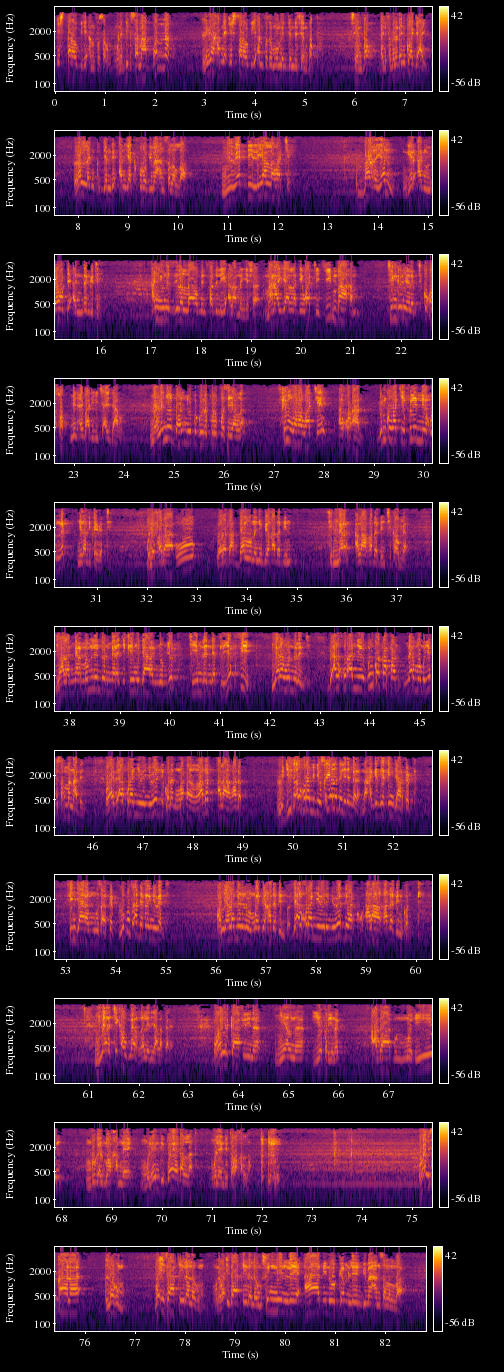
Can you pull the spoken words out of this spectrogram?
istaraw bihi anfusahum. Mu ne bi sama bon na li nga xam ne istaraw bihi anfusahum moom lañ jënd seen bopp. Seen bopp dañ fa mel dañ koo jaay. Lan lañ ko jënd? An yakfuru bima ansalallah ñu weddi li yàlla wàcce. Baxyan ngir ak mbewte ak ndëngte. An yunazila allahu min fadlihi ala man yasha. Maanaam yàlla di wàcce ci mbaaxam ci ngëneelam ci ku ko sopp min ibadihi ci ay jaamam. Mais la ñoo daal ñoo bëggoon a proposé yàlla fi mu war a wàccee alquran. bi mu ko wàccee fu leen neexul nag ñu daal di koy wetti. mu ne faba o loola tax dellu nañu bi xadabin ci mer ala xadabin ci kaw mer. yàlla mer mam leen doon mere ci fii mu jaar ak ñoom yépp ci yim leen nett li yépp fii mere woon na leen ci. bi alquran ñëwee buñ ko toppoon mer moomu yépp sax mën naa dañ waaye bi alquran ñëwee ñu weddi ko nag moo tax xadab ala xadab lu jiitu alquran di ñëw sax yàlla da leen mere ndax gis nga fi ñu jaar fépp. fi ñu jaar ak Moussa lu Moussa def rek ñu kon yàlla mere na mooy bi xadabin ba bi alquran ñëwee nag ñu weddi waat ko ala xadabin kon mer ci kaw mer la leen yàlla tere walil kaafirina ñeel na yéefar yi nag adabun muhin mbugal moo xam ne mu leen di doyadal la mu leen di toroxal la wa is qaala lahum wa ida qiila lahum mu ne wa ida qiila lahum suñ leen lee aabinoo gëm leen bi ma ansalallah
